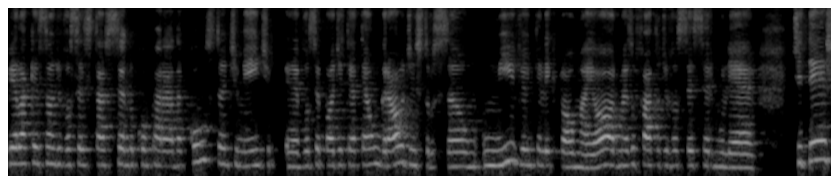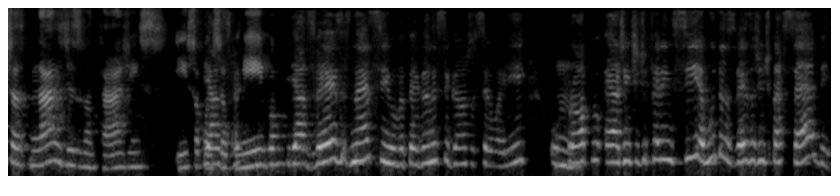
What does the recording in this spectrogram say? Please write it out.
pela questão de você estar sendo comparada constantemente, é, você pode ter até um grau de instrução, um nível intelectual maior, mas o fato de você ser mulher te deixa nas desvantagens. Isso aconteceu e comigo. E às vezes, né, Silvia, pegando esse gancho seu aí, o hum. próprio é a gente diferencia muitas vezes a gente percebe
